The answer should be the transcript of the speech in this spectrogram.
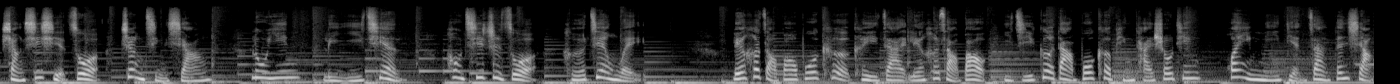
赏析写作郑景祥，录音李怡倩，后期制作何建伟。联合早报播客可以在联合早报以及各大播客平台收听，欢迎你点赞分享。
